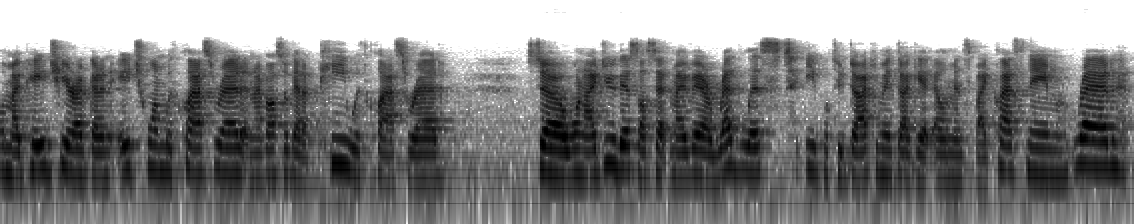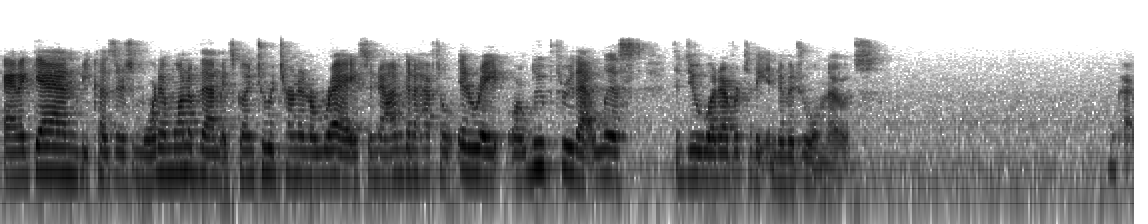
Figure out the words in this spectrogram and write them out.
On my page here, I've got an H1 with class red, and I've also got a P with class red. So when I do this, I'll set my var red list equal to document.get elements by class name red. And again, because there's more than one of them, it's going to return an array. So now I'm going to have to iterate or loop through that list to do whatever to the individual nodes. Okay,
